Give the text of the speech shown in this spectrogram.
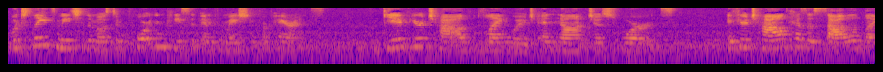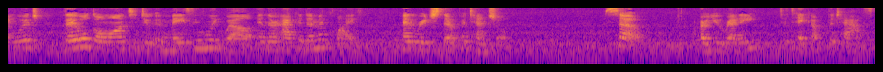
Which leads me to the most important piece of information for parents. Give your child language and not just words. If your child has a solid language, they will go on to do amazingly well in their academic life and reach their potential. So, are you ready to take up the task?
